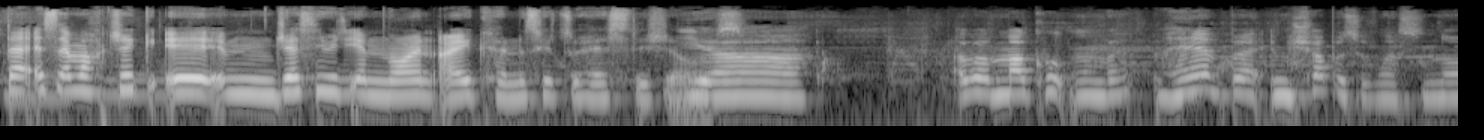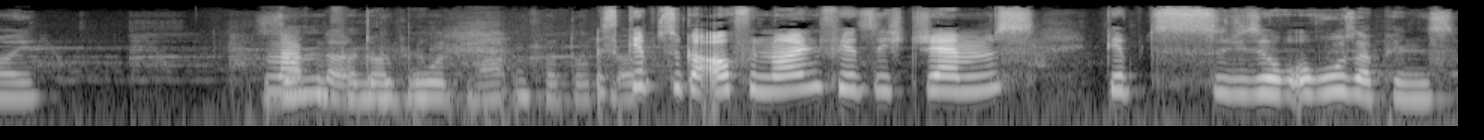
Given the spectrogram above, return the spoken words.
Da ist einfach Jack, äh, Jessie mit ihrem neuen Icon. Das sieht so hässlich aus. Ja. Aber mal gucken. Hä? Im Shop ist irgendwas neu. Markenverdoppler. Markenverdoppler. Es gibt sogar auch für 49 Gems gibt's diese rosa Pins.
